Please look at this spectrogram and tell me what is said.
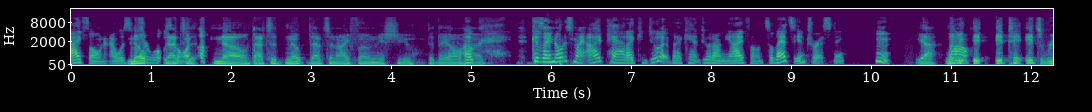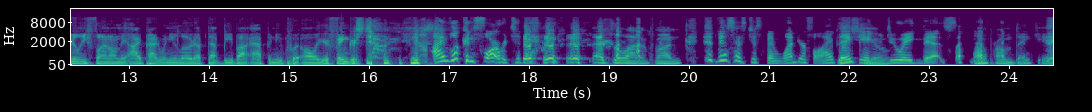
iPhone. I wasn't Nope, sure what was that's going a, on. no, that's a nope. That's an iPhone issue that they all have. Okay. Because I noticed my iPad, I can do it, but I can't do it on the iPhone. So that's interesting. Hmm. Yeah, let Wow. me. It, it ta- it's really fun on the iPad when you load up that Bebot app and you put all your fingers down. I'm looking forward to that. That's a lot of fun. this has just been wonderful. I appreciate you. you. doing this. No problem. Thank you.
